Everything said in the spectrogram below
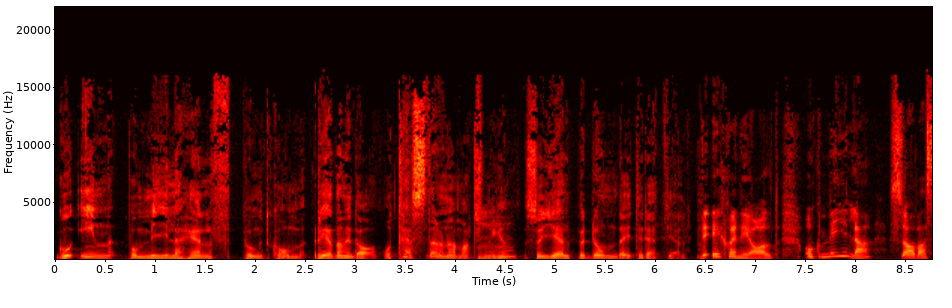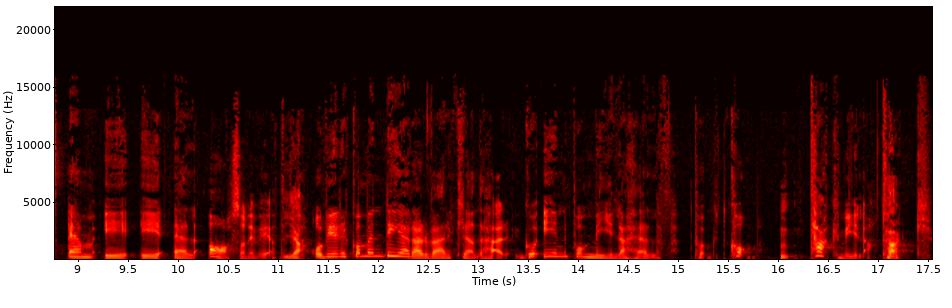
Gå in på milahealth.com redan idag och testa den här matchningen så hjälper de dig till rätt hjälp. Det är genialt. Och Mila stavas M-E-E-L-A som ni vet. Ja. Och vi rekommenderar verkligen det här. Gå in på milahealth.com. Tack Mila! Tack!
